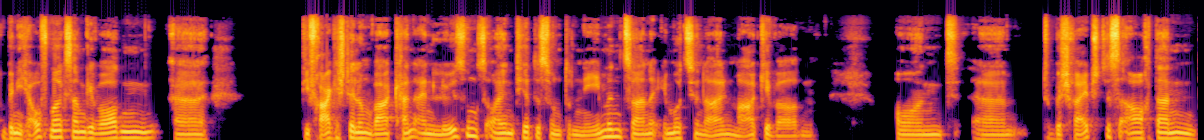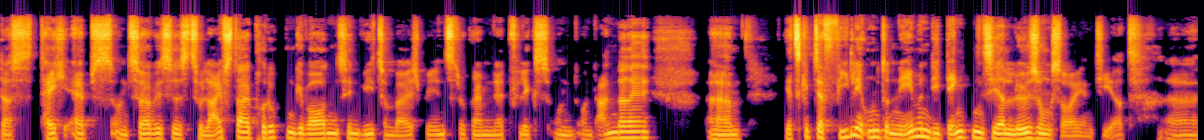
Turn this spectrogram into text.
bin ich aufmerksam geworden. Äh, die Fragestellung war, kann ein lösungsorientiertes Unternehmen zu einer emotionalen Marke werden? Und äh, du beschreibst es auch dann, dass Tech-Apps und Services zu Lifestyle-Produkten geworden sind, wie zum Beispiel Instagram, Netflix und, und andere. Ähm, jetzt gibt es ja viele Unternehmen, die denken sehr lösungsorientiert. Äh,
